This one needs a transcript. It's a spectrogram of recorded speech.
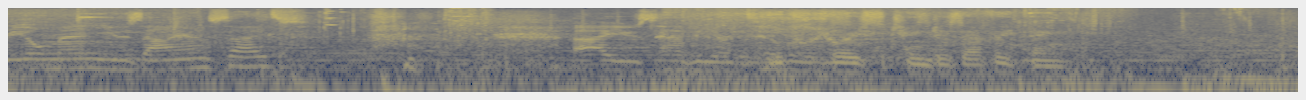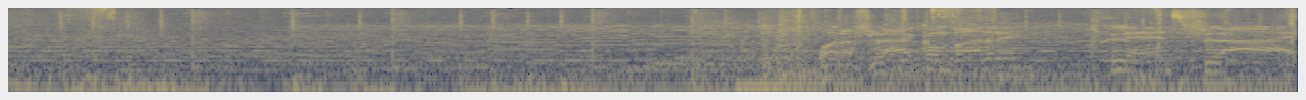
Real men use iron sights? I use heavy Each artillery. choice changes everything. Fly, compadre? Let's fly.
